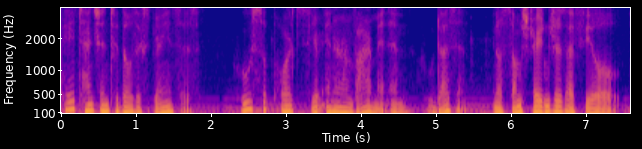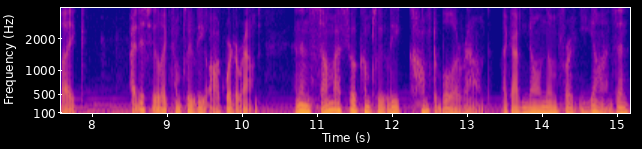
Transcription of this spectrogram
Pay attention to those experiences. Who supports your inner environment and who doesn't? You know, some strangers I feel like, I just feel like completely awkward around. And then some I feel completely comfortable around. Like I've known them for eons. And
